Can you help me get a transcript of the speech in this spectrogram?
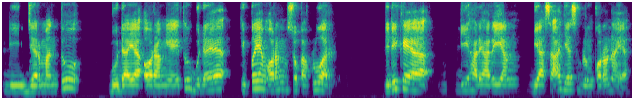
di Jerman tuh budaya orangnya itu budaya tipe yang orang suka keluar. Jadi kayak di hari-hari yang biasa aja sebelum corona ya,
